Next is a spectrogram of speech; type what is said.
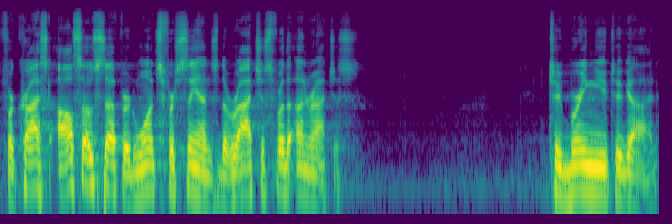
for Christ also suffered once for sins, the righteous for the unrighteous, to bring you to God.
